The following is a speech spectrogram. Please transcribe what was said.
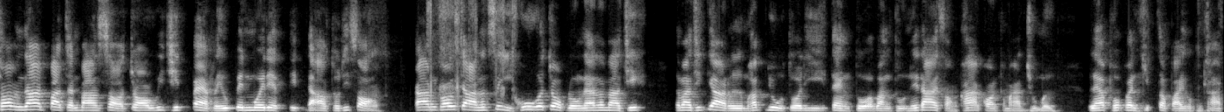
ชอบทางด้านปาจันบานสอจอวิชิตแปดริ้วเป็นมวยเด็ดติดดาวตัวที่สองการเข้าจานทั้ง4คู่ก็จบลงแล้วสมาชิกสมาชิกอย่าลืมครับอยู่ตัวดีแต่งตัวบางทุนให้ได้สองข้างก่อนกระมานชูมือ แล้วพบกันคลิปต่อไปขอบคุณครับ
